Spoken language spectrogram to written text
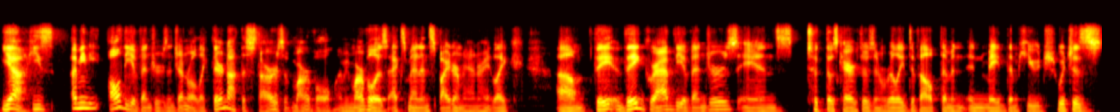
Yeah, he's. I mean, all the Avengers in general, like they're not the stars of Marvel. I mean, Marvel is X Men and Spider Man, right? Like, um, they they grabbed the Avengers and took those characters and really developed them and, and made them huge, which is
